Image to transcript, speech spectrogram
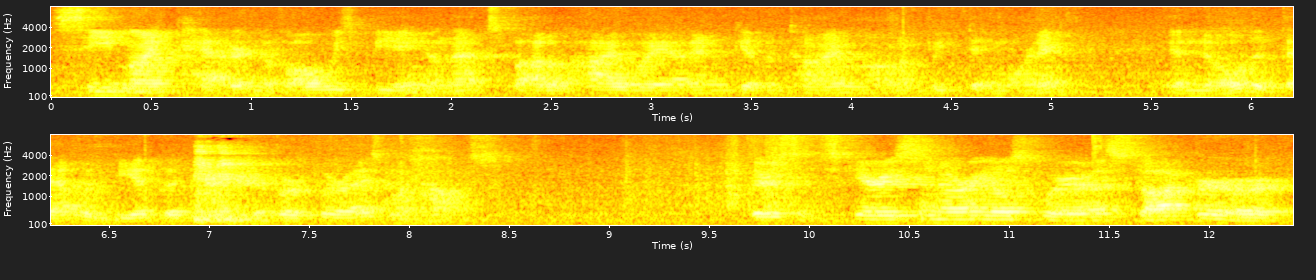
see my pattern of always being on that spot of the highway at any given time on a weekday morning, and know that that would be a good time to burglarize my house. There's some scary scenarios where a stalker or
